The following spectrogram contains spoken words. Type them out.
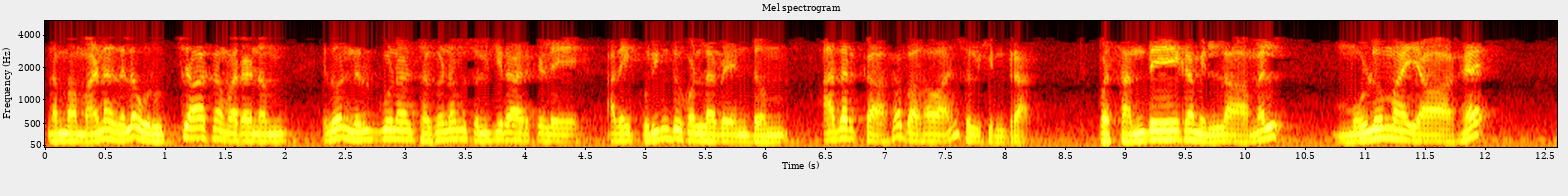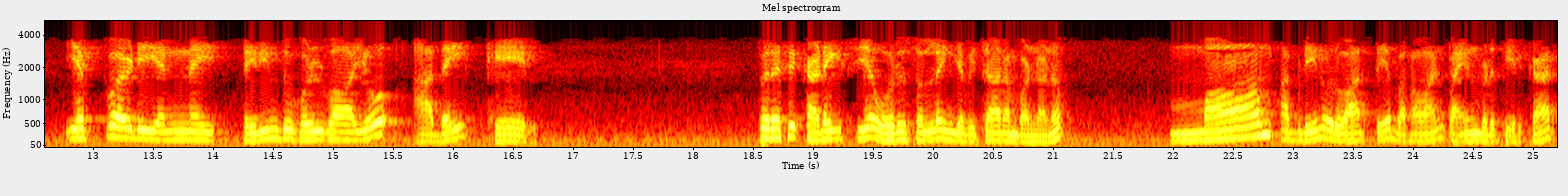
நம்ம மனதுல ஒரு உற்சாகம் வரணும். ஏதோ நிர்குண சகுணம் சொல்கிறார்களே அதை புரிந்து கொள்ள வேண்டும். அதற்காக பகவான் சொல்கின்றார். இப்ப சந்தேகம் இல்லாமல் முழுமையாக எப்படி என்னை தெரிந்து கொள்வாயோ அதை கேள். பிறகு கடைசிய ஒரு சொல்ல இங்க விசாரம் பண்ணணும். மாம் அப்படின்னு ஒரு வார்த்தையை பகவான் பயன்படுத்தியிருக்கார்.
